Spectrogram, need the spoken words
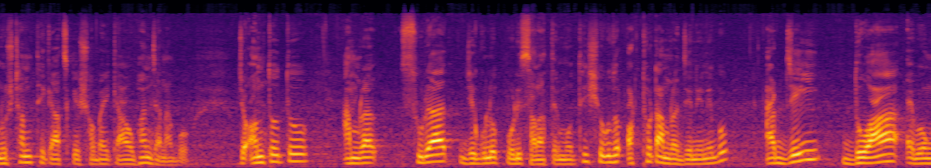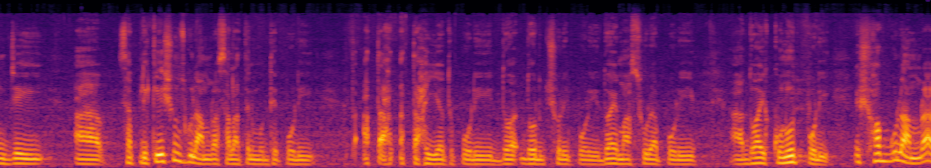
অনুষ্ঠান থেকে আজকে সবাইকে আহ্বান জানাব যে অন্তত আমরা সুরা যেগুলো পড়ি সালাতের মধ্যে, সেগুলোর অর্থটা আমরা জেনে নেব। আর যেই দোয়া এবং যেই সাপ্লিকেশনসগুলো আমরা সালাতের মধ্যে পড়ি তাহাইয়াত পড়ি দরুদ শরীফ পড়ি দয় মাসুরা পড়ি দয় কুনুত পড়ি এই সবগুলো আমরা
